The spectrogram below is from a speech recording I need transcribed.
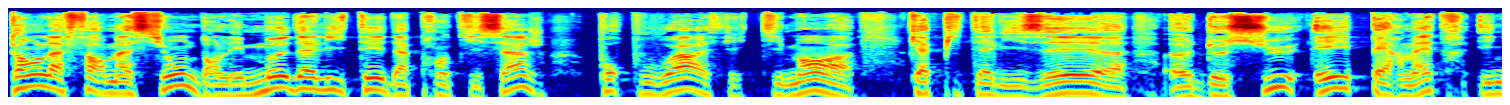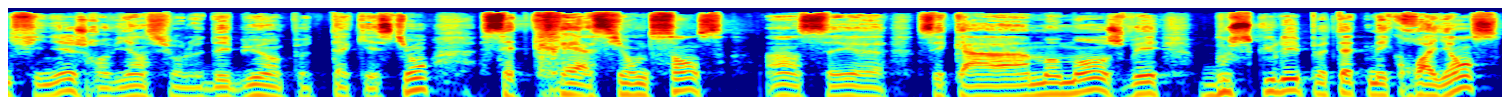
dans la formation, dans les modalités d'apprentissage pour pouvoir effectivement capitaliser dessus et permettre, in fine, je reviens sur le début un peu de ta question, création de sens. Hein, c'est c'est qu'à un moment, je vais bousculer peut-être mes croyances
